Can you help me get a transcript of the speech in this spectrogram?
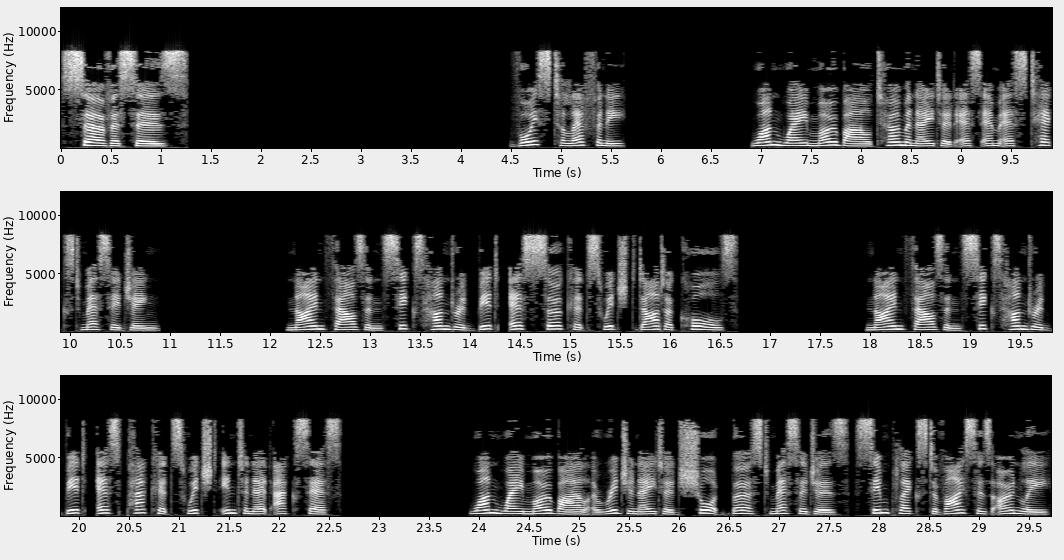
Services. Voice telephony One-way mobile terminated SMS text messaging 9600-bit, S-circuit switched data calls. 9600-bit, S-packet switched Internet access. One-way mobile originated short burst messages simplex devices only.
